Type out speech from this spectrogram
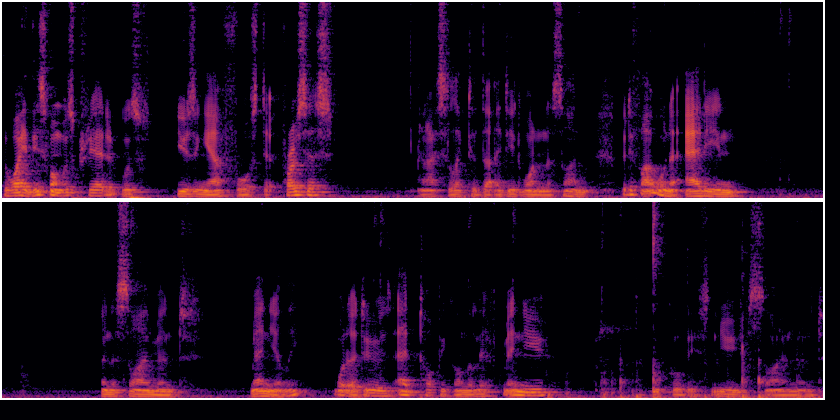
the way this one was created was using our four-step process and I selected that I did want an assignment. But if I want to add in an assignment manually, what I do is add topic on the left menu. We'll call this new assignment.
